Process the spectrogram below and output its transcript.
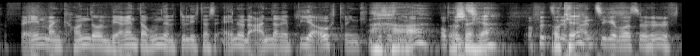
fein. Man kann da während der Runde natürlich das ein oder andere Bier auch trinken. Das Aha, ist und, zu, her. ab und zu okay. das Einzige, was so hilft.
